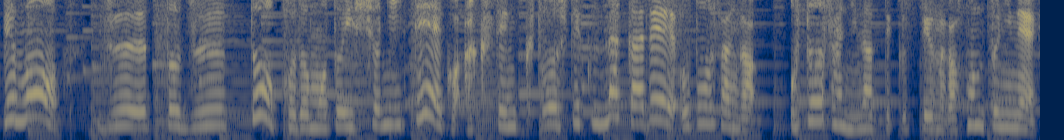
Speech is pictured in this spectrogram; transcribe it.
でもずっとずっと子供と一緒にいてこう悪戦苦闘していく中でお父さんがお父さんになっていくっていうのが本当にね、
